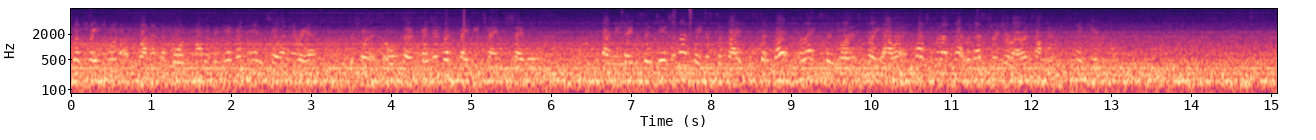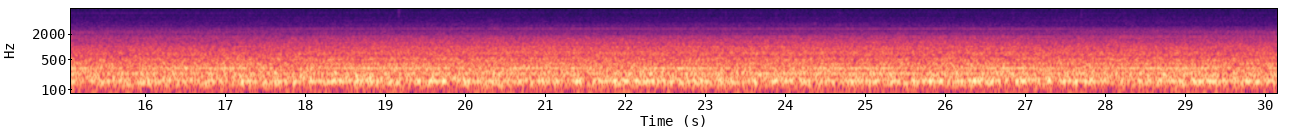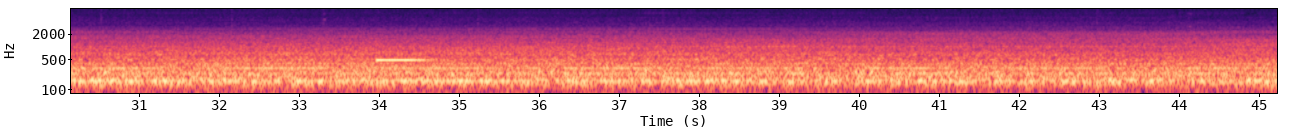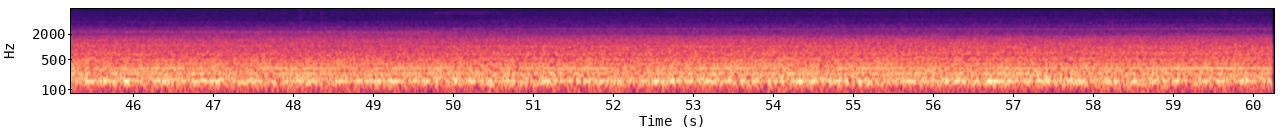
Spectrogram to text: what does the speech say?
The with three toilets, one in the forward part of the cabin and two in the rear. The toilet is also fitted with baby change tables. Family ladies and gentlemen, we just invite you to sit back, relax, enjoy this three hour and 40 minute flight with us through Rarotonga. Thank.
